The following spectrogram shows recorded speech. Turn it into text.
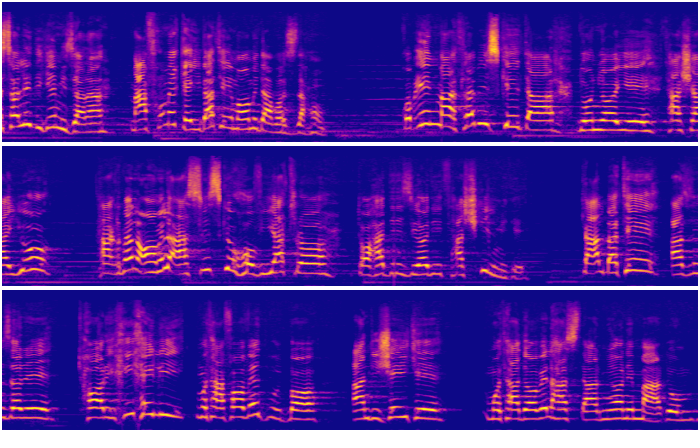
مثال دیگه می‌زنم. مفهوم غیبت امام دوازدهم. خب این مطلبی است که در دنیای تشیع تقریبا عامل اصلی است که هویت را تا حد زیادی تشکیل میده. که البته از نظر تاریخی خیلی متفاوت بود با اندیشه ای که متداول هست در میان مردم.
